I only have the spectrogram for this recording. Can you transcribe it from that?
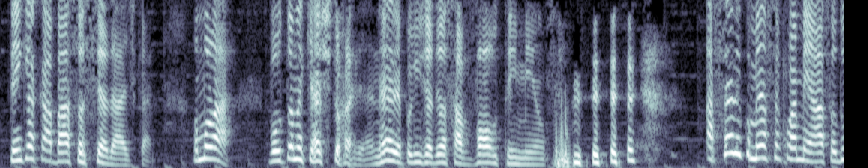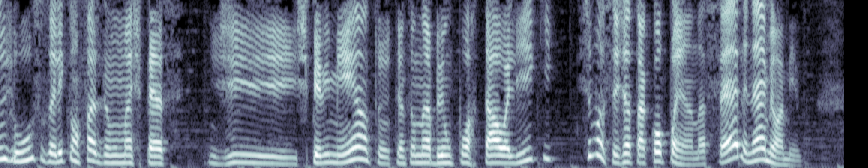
Tem que acabar a sociedade, cara. Vamos lá. Voltando aqui à história, né? Depois que a gente já deu essa volta imensa. a série começa com a ameaça dos russos ali, que estão fazendo uma espécie de experimento, tentando abrir um portal ali, que se você já tá acompanhando a série, né, meu amigo?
